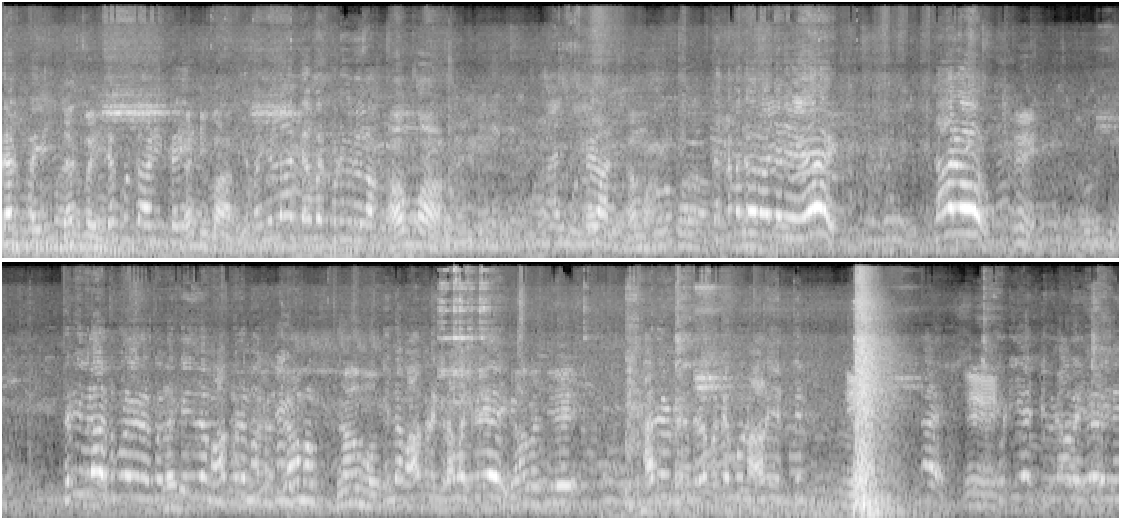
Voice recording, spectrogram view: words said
தர்பை தர்பை. செப்பு காணிக்கை. கண்டிப்பா. இவையெல்லாம் தேவைப்படுகிறதாம் ஆமா. உண்மைதான். ஆமா கண்ணமகாராஜனே யாரோ? விளையாட்டு புலவர் சொல்லக்கு இந்த மாப்பிடம் கிராமம். கிராமம். இந்த மாப்பிட கிராமத்திலே கிராமத்திலே. அதனுடைய திரௌபதியம்மன் ஆலயத்தில் கொடியேற்றி விழாவை செய்து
